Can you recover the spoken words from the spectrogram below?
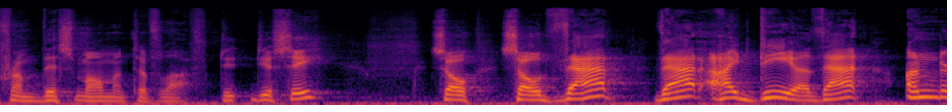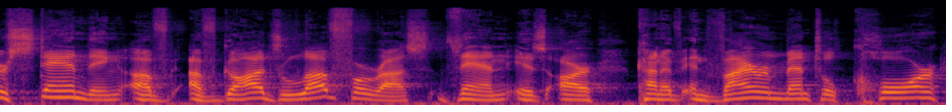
from this moment of love. Do, do you see? So, so that, that idea, that understanding of, of God's love for us then is our kind of environmental core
